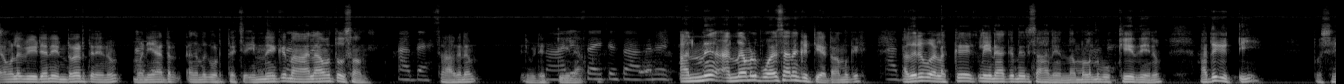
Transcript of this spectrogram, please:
നമ്മൾ വീഡിയോന് ഇന്റർ എടുത്തിനു മണിയാട്ടൻ അങ്ങനെ കൊടുത്തച്ച്. ഇന്നേക്ക് നാലാമത്തെ ദിവസം. അതെ. സാധനം ഇവിടെ എത്തിയില്ല. ആയിട്ട് സാധനം എത്തി. അന്ന് അന്ന് നമ്മൾ പോയ സാധനം കിട്ടി കേട്ടോ നമുക്ക്. അതൊരു വിളക്ക് ക്ലീൻ ആക്കുന്ന ഒരു സാധനമാണ് നമ്മളൊന്ന് ബുക്ക് ചെയ്തേനും. അത് കിട്ടി. പക്ഷെ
